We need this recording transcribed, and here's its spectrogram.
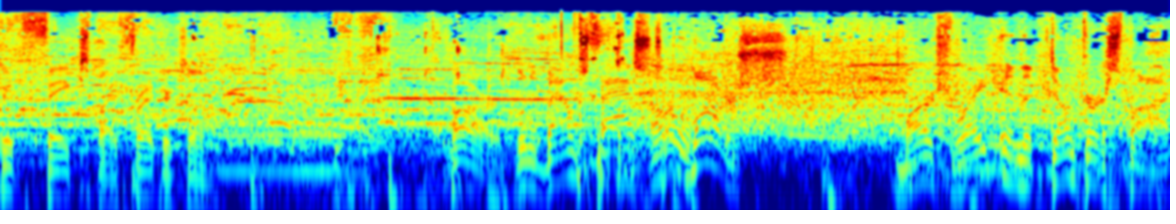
good fakes by Friedrichsen. Carr, little bounce pass to oh. Marsh. Marsh right in the dunker spot.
